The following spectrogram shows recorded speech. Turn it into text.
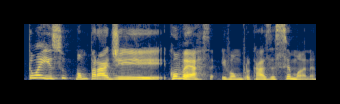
Então é isso. Vamos parar de conversa e vamos para o caso dessa semana.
